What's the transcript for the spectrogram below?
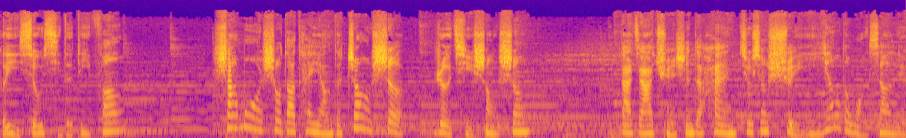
可以休息的地方。沙漠受到太阳的照射，热气上升，大家全身的汗就像水一样的往下流。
